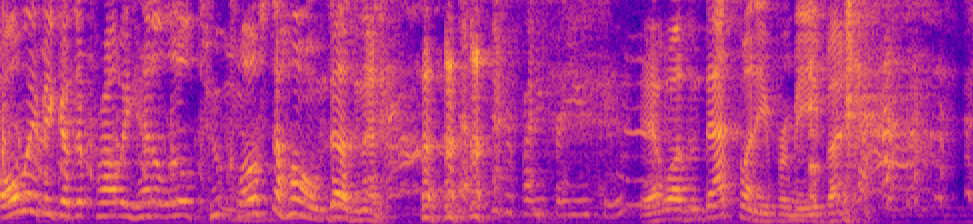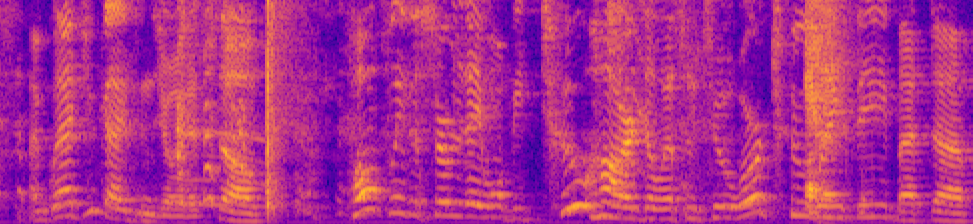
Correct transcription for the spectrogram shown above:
only because it probably hit a little too close to home, doesn't it? That was super funny for you too. it wasn't that funny for me, but I'm glad you guys enjoyed it. So, hopefully, the sermon today won't be too hard to listen to or too lengthy, but. Uh,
